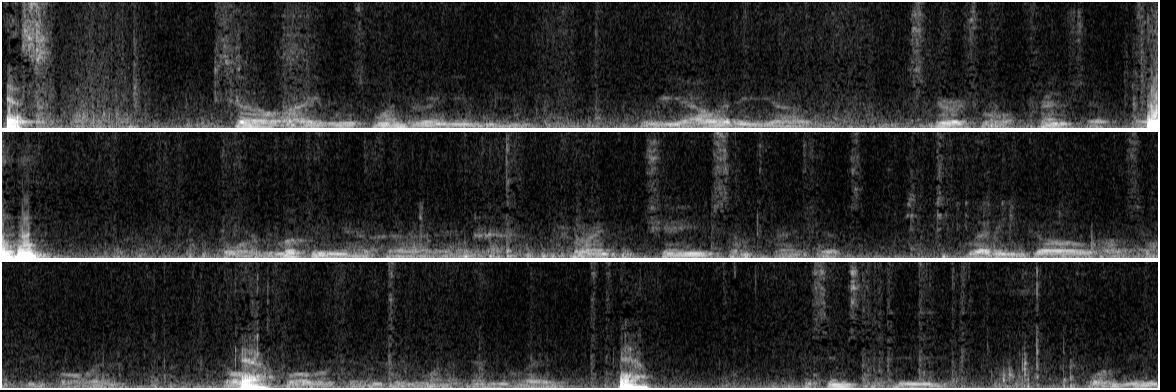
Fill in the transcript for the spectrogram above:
yes. So I was wondering in the reality of spiritual friendship, mm-hmm. or looking at that and trying to change some friendships, letting go of some people and going Yeah. forward to people you want to emulate. Yeah. It seems to be, for me,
